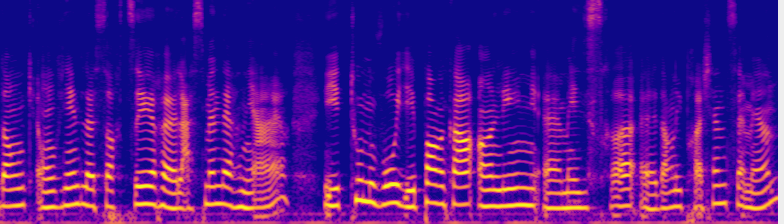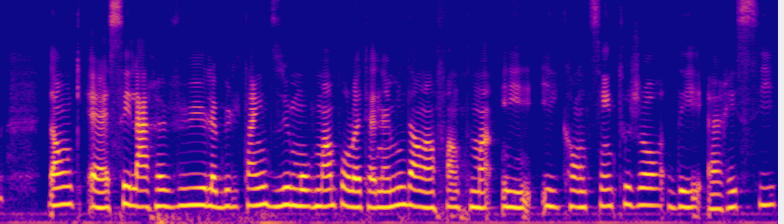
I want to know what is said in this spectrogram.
Donc, on vient de le sortir euh, la semaine dernière. Il est tout nouveau. Il n'est pas encore en ligne, euh, mais il sera euh, dans les prochaines semaines. Donc, c'est la revue, le bulletin du mouvement pour l'autonomie dans l'enfantement. Et il contient toujours des récits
